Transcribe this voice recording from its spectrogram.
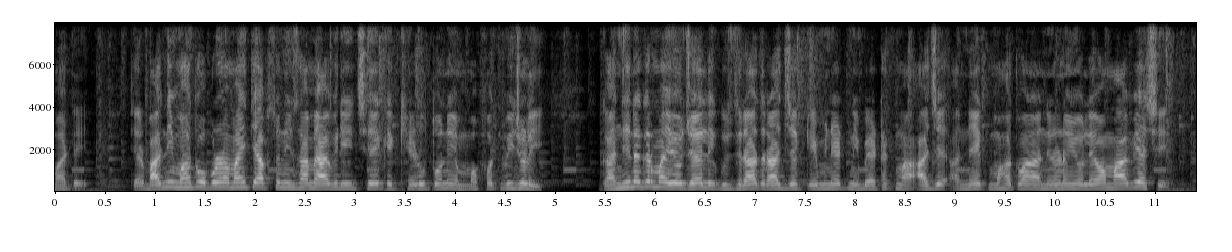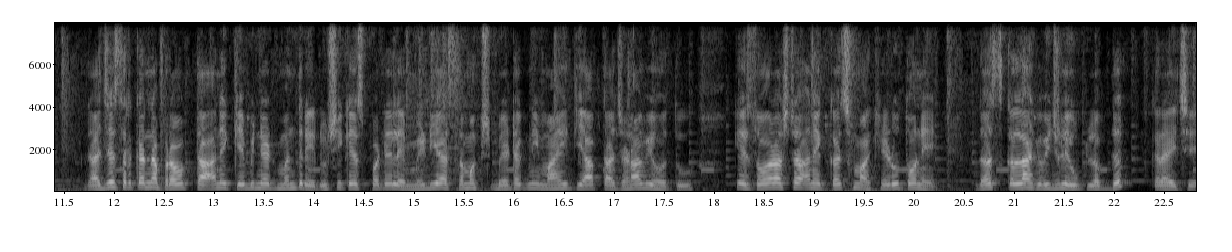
માટે. ત્યારબાદની મહત્વપૂર્ણ માહિતી આપશુની સામે આવી રહી છે કે ખેડૂતોને મફત વીજળી. ગાંધીનગરમાં યોજાયેલી ગુજરાત રાજ્ય કેબિનેટની બેઠકમાં આજે અનેક મહત્વના નિર્ણયો લેવામાં આવ્યા છે. રાજ્ય સરકારના પ્રવક્તા અને કેબિનેટ મંત્રી ઋષિકેશ પટેલે મીડિયા સમક્ષ બેઠકની માહિતી આપતા જણાવ્યું હતું કે સૌરાષ્ટ્ર અને કચ્છમાં ખેડૂતોને દસ કલાક વીજળી ઉપલબ્ધ કરાઈ છે.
